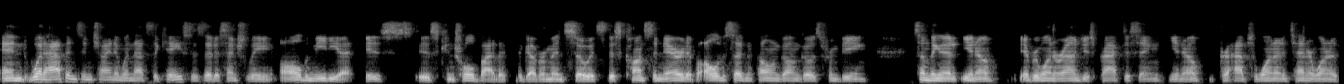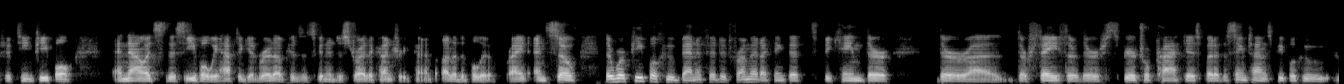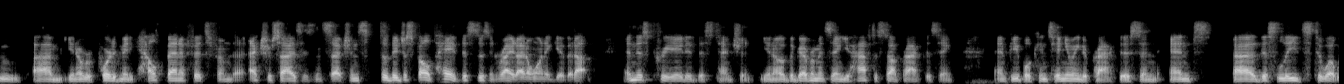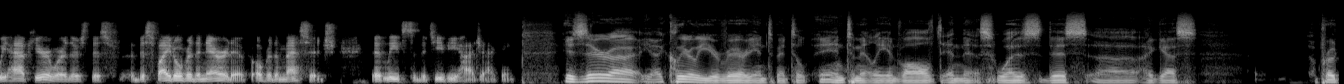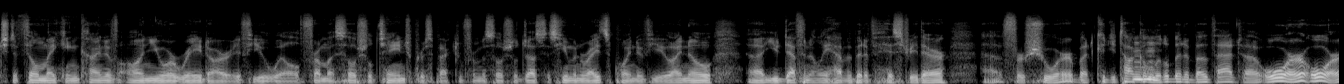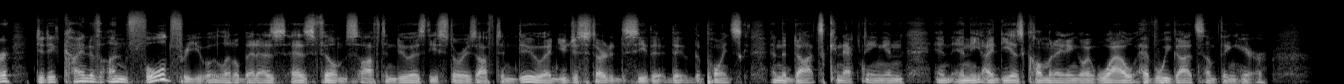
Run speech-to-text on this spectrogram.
And what happens in China when that's the case is that essentially all the media is is controlled by the, the government. So it's this constant narrative. All of a sudden, Falun Gong goes from being something that you know everyone around you is practicing you know perhaps one out of 10 or one out of 15 people and now it's this evil we have to get rid of because it's going to destroy the country kind of out of the blue right and so there were people who benefited from it i think that became their their uh, their faith or their spiritual practice but at the same time it's people who who um, you know reported many health benefits from the exercises and such and so they just felt hey this isn't right i don't want to give it up and this created this tension you know the government saying you have to stop practicing and people continuing to practice and and uh, this leads to what we have here, where there's this this fight over the narrative, over the message that leads to the TV hijacking. Is there uh, yeah, clearly you're very intimate, intimately involved in this? Was this, uh, I guess, approach to filmmaking kind of on your radar, if you will, from a social change perspective, from a social justice, human rights point of view? I know uh, you definitely have a bit of history there, uh, for sure. But could you talk mm-hmm. a little bit about that, uh, or or did it kind of unfold for you a little bit as as films often do, as these stories often do, and you just started to see the the, the points and the dots connecting and and and the ideas culminating, going, "Wow, have we got something here?"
